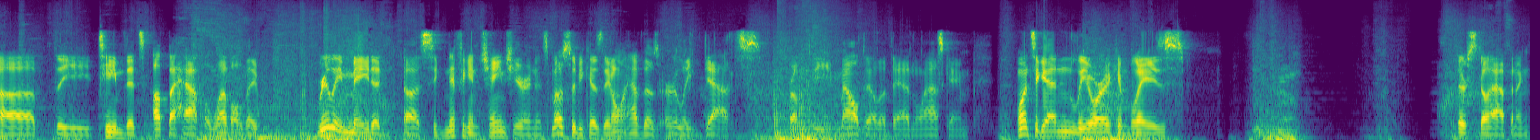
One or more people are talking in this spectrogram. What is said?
uh, the team that's up a half a level. They've really made a, a, significant change here, and it's mostly because they don't have those early deaths from the Malthael that they had in the last game. Once again, Leoric and Blaze, they're still happening.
